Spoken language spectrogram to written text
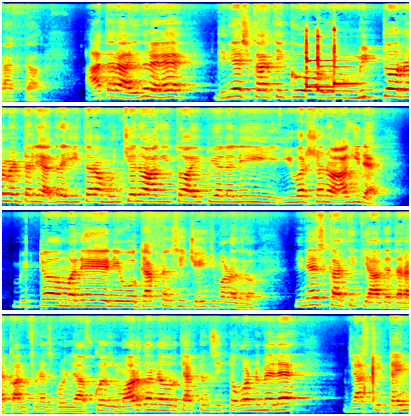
ಫ್ಯಾಕ್ಟ್ ಆ ಥರ ಇದ್ರೆ ದಿನೇಶ್ ಕಾರ್ತಿಕ್ ಮಿಡ್ ಟೋರ್ನಮೆಂಟಲ್ಲಿ ಅಂದರೆ ಈ ಥರ ಮುಂಚೆನೂ ಆಗಿತ್ತು ಐ ಪಿ ಎಲಲ್ಲಿ ಈ ವರ್ಷನೂ ಆಗಿದೆ. ಮಿಡ್ ಟರ್ಮಲ್ಲಿ ನೀವು ಕ್ಯಾಪ್ಟನ್ಸಿ ಚೇಂಜ್ ಮಾಡೋದು. ದಿನೇಶ್ ಕಾರ್ತಿಕ್ ಯಾವುದೇ ಥರ ಕಾನ್ಫಿಡೆನ್ಸ್ ಕೊಡಲಿಲ್ಲ. ಅಫ್ಕೋರ್ಸ್ ಮಾರ್ಗನ್ ಅವರು ಕ್ಯಾಪ್ಟನ್ಸಿ ತೊಗೊಂಡ ಮೇಲೆ ಜಾಸ್ತಿ ಟೈಮ್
